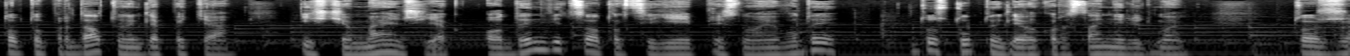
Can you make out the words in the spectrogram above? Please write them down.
тобто придатною для пиття, і ще менше як 1% цієї прісної води доступний для використання людьми. Тож,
